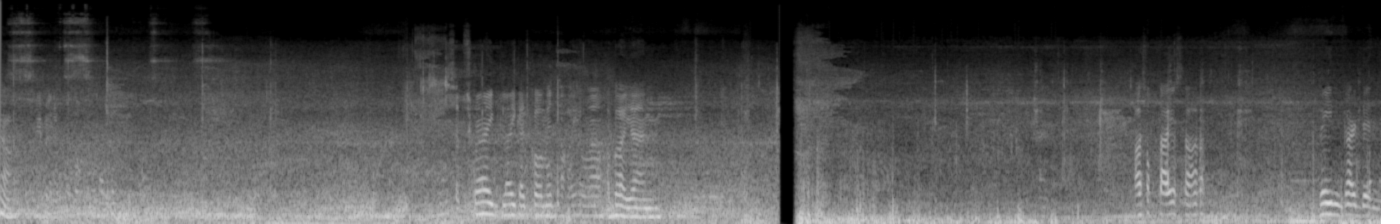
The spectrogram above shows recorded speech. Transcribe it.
na subscribe, like at comment pa kayo mga kabayan pasok tayo sa rain garden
